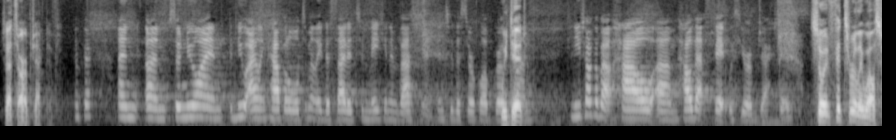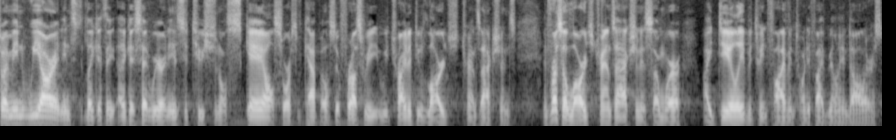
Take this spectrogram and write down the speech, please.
So that's our objective. Okay. And, and so New Island, New Island Capital ultimately decided to make an investment into the Circle Up Growth We did. Fund. Can you talk about how, um, how that fit with your objectives? So it fits really well. So I mean, we are an inst- like I think, like I said, we are an institutional scale source of capital. So for us, we, we try to do large transactions, and for us, a large transaction is somewhere ideally between five and twenty-five million dollars.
